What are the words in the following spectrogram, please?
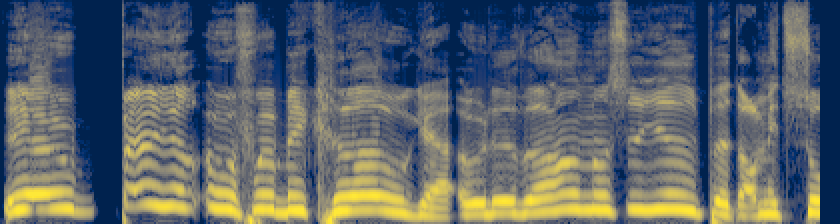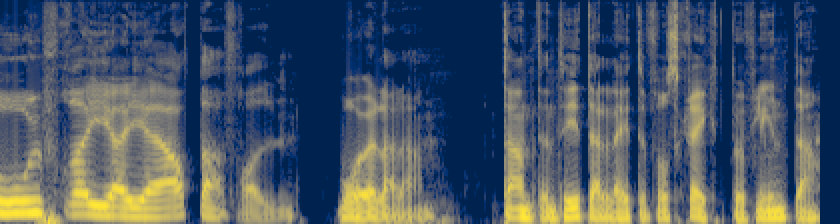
Jag ber att få beklaga och det värmer så djupet av mitt sorgfria hjärta, frun, vrålade han. Tanten tittade lite förskräckt på Flinta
